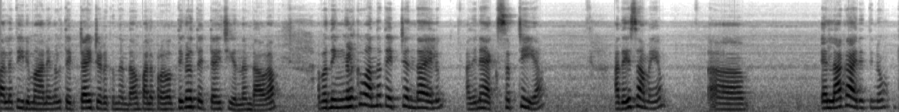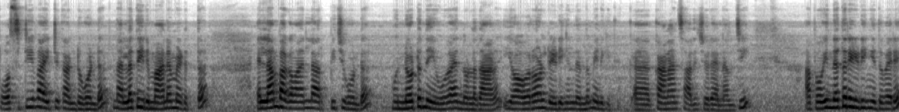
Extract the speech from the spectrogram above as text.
പല തീരുമാനങ്ങൾ തെറ്റായിട്ട് എടുക്കുന്നുണ്ടാവും പല പ്രവൃത്തികൾ തെറ്റായി ചെയ്യുന്നുണ്ടാവാം. അപ്പോൾ നിങ്ങൾക്ക് വന്ന തെറ്റ് എന്തായാലും അതിനെ അക്സെപ്റ്റ് ചെയ്യുക. അതേസമയം എല്ലാ കാര്യത്തിനും പോസിറ്റീവായിട്ട് കണ്ടുകൊണ്ട് നല്ല തീരുമാനമെടുത്ത് എല്ലാം ഭഗവാനിൽ അർപ്പിച്ചുകൊണ്ട് മുന്നോട്ട് നീങ്ങുക എന്നുള്ളതാണ് ഈ ഓവറോൾ റീഡിങ്ങിൽ നിന്നും എനിക്ക് കാണാൻ സാധിച്ചൊരു എനർജി അപ്പോൾ ഇന്നത്തെ റീഡിംഗ് ഇതുവരെ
